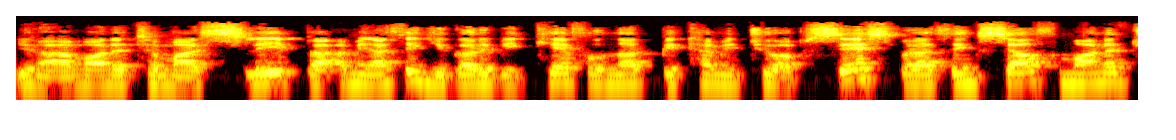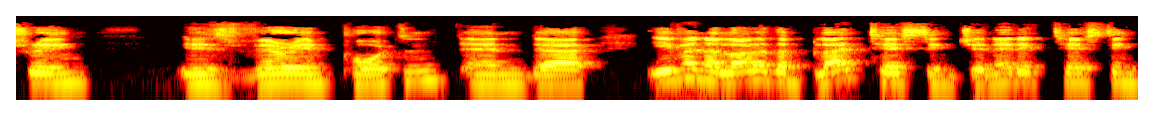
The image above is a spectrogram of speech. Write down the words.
you know, I monitor my sleep. But I mean, I think you've got to be careful not becoming too obsessed. But I think self monitoring is very important. And uh, even a lot of the blood testing, genetic testing,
